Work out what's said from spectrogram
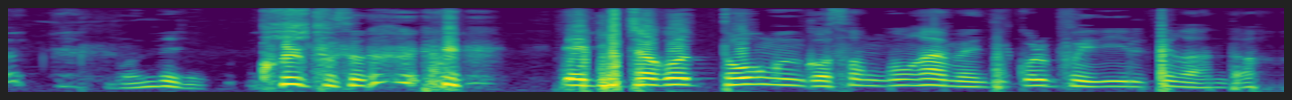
뭔데, 저 골프 선 야, 니 저거 도움은 거 성공하면 니 골프 1등 한다.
